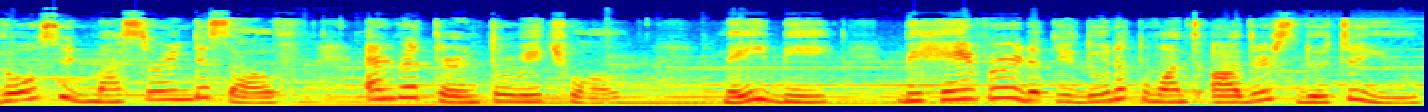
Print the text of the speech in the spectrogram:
goes with mastering the self and return to ritual. Maybe behavior that you do not want others do to you,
